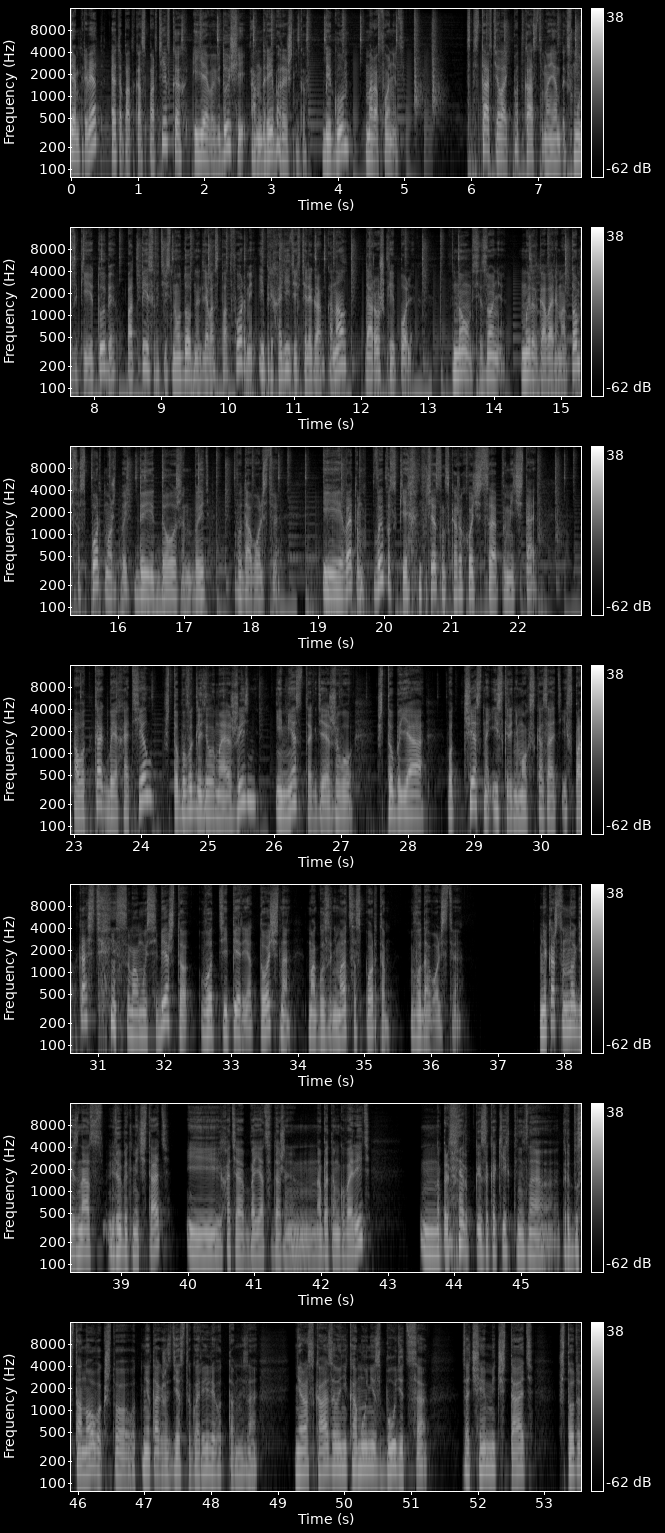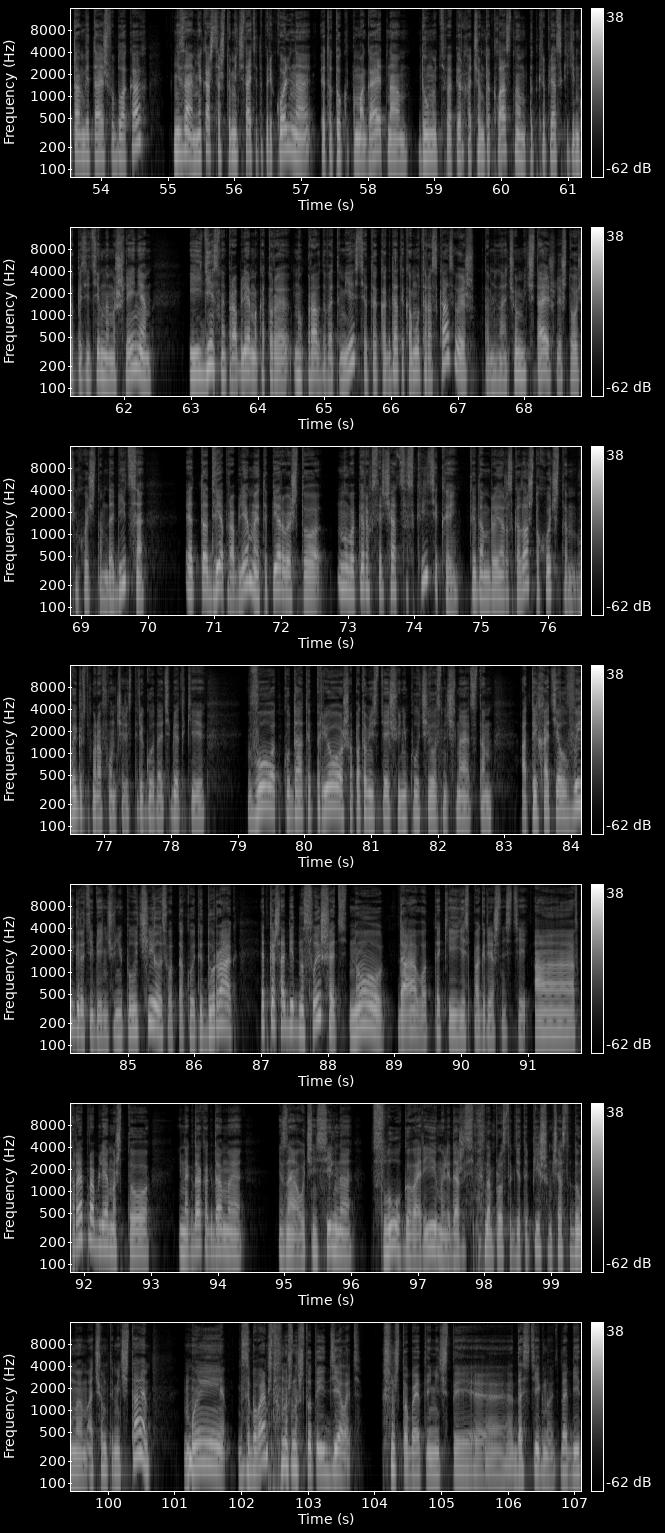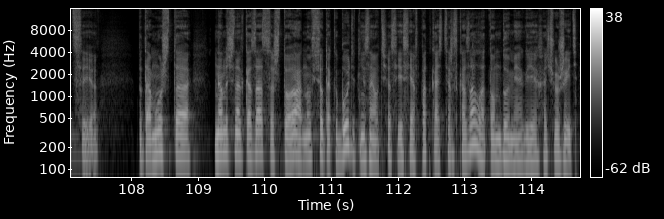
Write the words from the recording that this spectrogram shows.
Всем привет, это подкаст «Спортивках» и я его ведущий Андрей Барышников, бегун, марафонец. Ставьте лайк подкасту на Яндекс Музыке и Ютубе, подписывайтесь на удобной для вас платформе и приходите в телеграм-канал «Дорожка и поле». В новом сезоне мы разговариваем о том, что спорт может быть, да и должен быть в удовольствие. И в этом выпуске, честно скажу, хочется помечтать. А вот как бы я хотел, чтобы выглядела моя жизнь и место, где я живу, чтобы я вот честно, искренне мог сказать и в подкасте, и самому себе, что вот теперь я точно могу заниматься спортом в удовольствие. Мне кажется, многие из нас любят мечтать, и хотя боятся даже об этом говорить, например, из-за каких-то, не знаю, предустановок, что вот мне также с детства говорили, вот там, не знаю, не рассказывай никому, не сбудется, зачем мечтать, что ты там витаешь в облаках. Не знаю, мне кажется, что мечтать это прикольно, это только помогает нам думать, во-первых, о чем-то классном, подкрепляться каким-то позитивным мышлением. И единственная проблема, которая, ну, правда в этом есть, это когда ты кому-то рассказываешь, там, не знаю, о чем мечтаешь или что очень хочешь там добиться, это две проблемы. Это первое, что, ну, во-первых, встречаться с критикой. Ты там, например, рассказал, что хочешь там выиграть марафон через три года, а тебе такие, вот, куда ты прешь, а потом, если у тебя еще не получилось, начинается там а ты хотел выиграть, тебе ничего не получилось, вот такой ты дурак. Это, конечно, обидно слышать, но да, вот такие есть погрешности. А вторая проблема, что иногда, когда мы, не знаю, очень сильно вслух говорим или даже себе там просто где-то пишем, часто думаем, о чем-то мечтаем, мы забываем, что нужно что-то и делать, чтобы этой мечты э, достигнуть, добиться ее. Потому что нам начинает казаться, что, а, ну все так и будет. Не знаю, вот сейчас, если я в подкасте рассказал о том доме, где я хочу жить,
